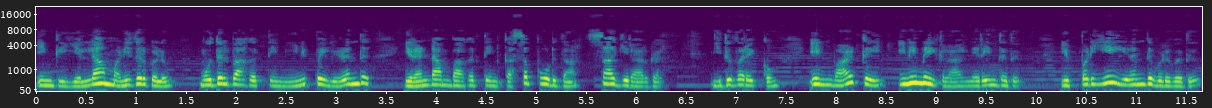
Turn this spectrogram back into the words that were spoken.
இங்கு எல்லா மனிதர்களும் முதல் பாகத்தின் இனிப்பை இழந்து இரண்டாம் பாகத்தின் கசப்போடுதான் சாகிறார்கள். இதுவரைக்கும் என் வாழ்க்கை இனிமைகளால் நிறைந்தது. இப்படியே இறந்து விடுவது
